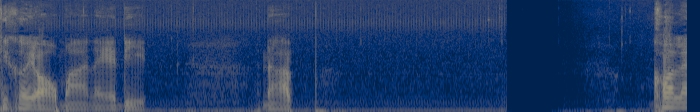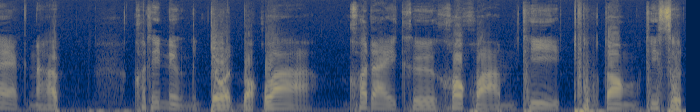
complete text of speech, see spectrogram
ที่เคยออกมาในอดีตนะครับ ข้อแรกนะครับ ข้อที่ 1 โจทย์บอกว่า ข้อใดคือข้อความที่ถูกต้องที่สุด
